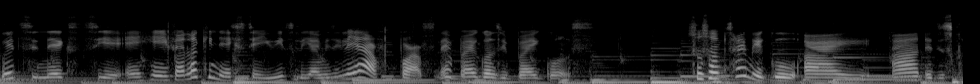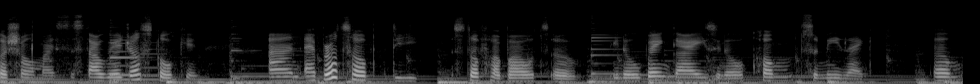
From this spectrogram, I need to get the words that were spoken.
Wait till next year. And hey, if you're lucky next year, you eat Ileya meat. Ileya have passed. Let bygones be bygones. So some time ago, I had a discussion with my sister. We were just talking, and I brought up the stuff about, um, you know, when guys, you know, come to me like, um,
